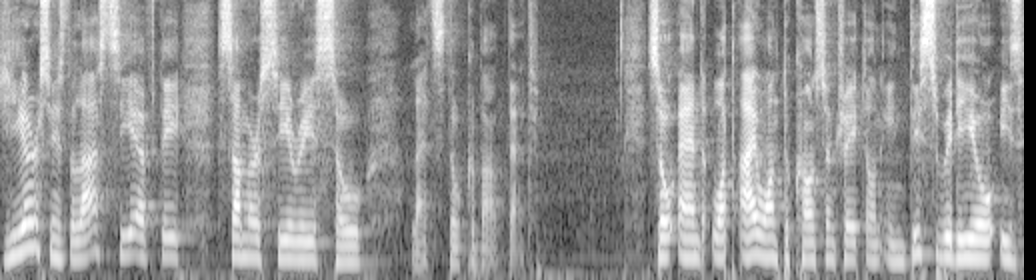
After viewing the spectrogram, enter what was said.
year since the last CFD Summer series so let's talk about that. So and what I want to concentrate on in this video is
